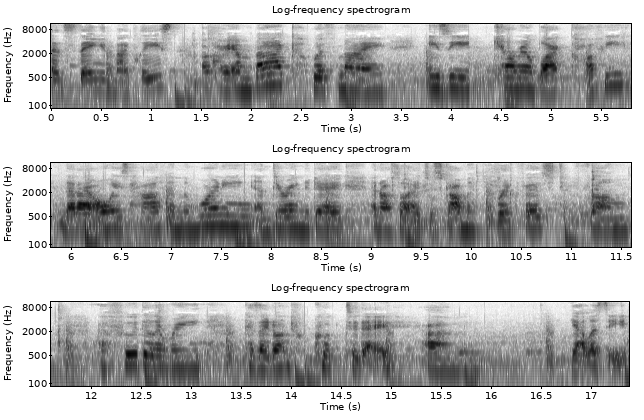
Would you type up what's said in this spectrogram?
and staying in my place. Okay, I'm back with my easy caramel black coffee that I always have in the morning and during the day and also I just got my breakfast from a food delivery because I don't cook today. Um, yeah, let's eat.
